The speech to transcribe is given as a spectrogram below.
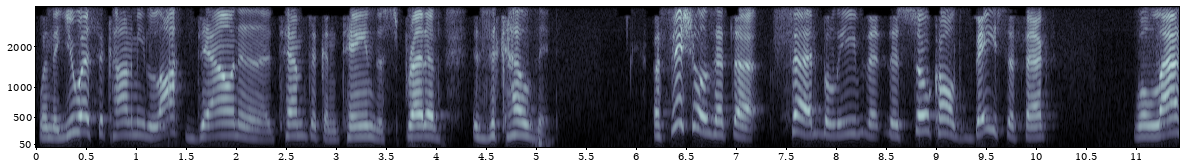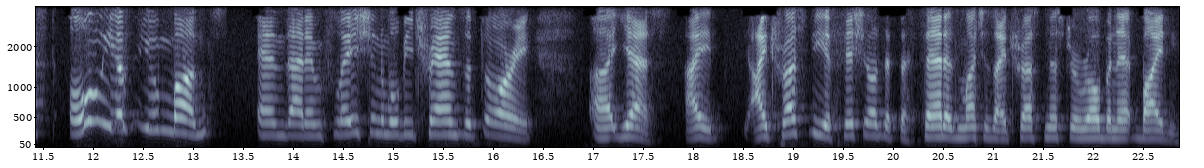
when the U.S. economy locked down in an attempt to contain the spread of the COVID. Officials at the Fed believe that this so-called base effect will last only a few months and that inflation will be transitory. Uh, yes, I I trust the officials at the Fed as much as I trust Mr. Robinette Biden.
